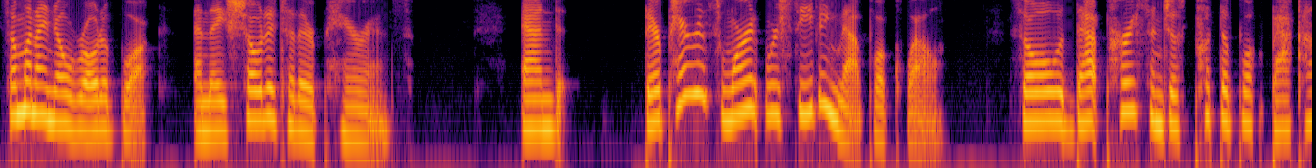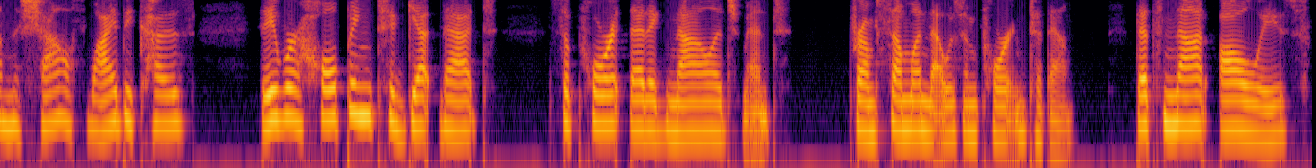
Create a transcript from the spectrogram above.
Someone I know wrote a book and they showed it to their parents. And their parents weren't receiving that book well. So that person just put the book back on the shelf. Why? Because they were hoping to get that support, that acknowledgement from someone that was important to them. That's not always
